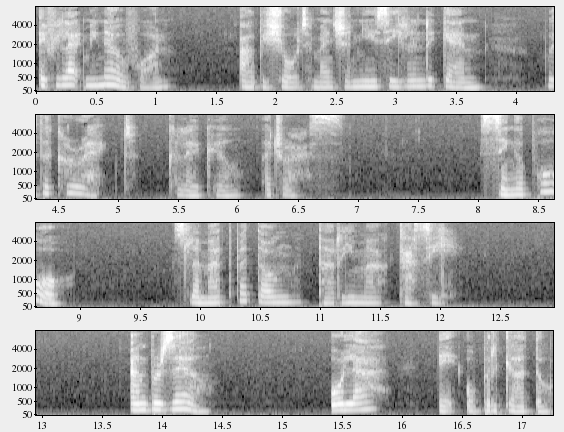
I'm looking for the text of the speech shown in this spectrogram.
If you let me know of one, I'll be sure to mention New Zealand again with a correct colloquial address. Singapore, Slamat Batong Tarima Kasi. And Brazil, Hola e obrigado.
